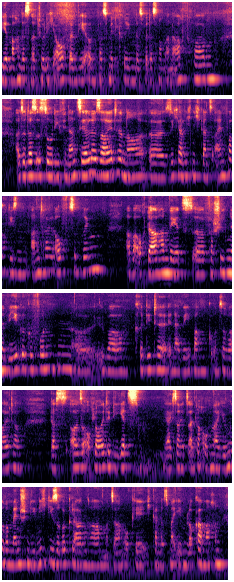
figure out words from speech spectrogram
Wir machen das natürlich auch, wenn wir irgendwas mitkriegen, dass wir das nochmal nachfragen. Also das ist so die finanzielle Seite, na, äh, sicherlich nicht ganz einfach, diesen Anteil aufzubringen. Aber auch da haben wir jetzt äh, verschiedene Wege gefunden äh, über Kredite, NRW-Bank und so weiter, dass also auch Leute, die jetzt, ja ich sage jetzt einfach auch immer jüngere Menschen, die nicht diese Rücklagen haben und sagen, okay, ich kann das mal eben locker machen,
